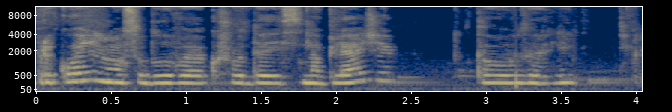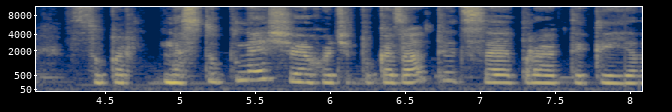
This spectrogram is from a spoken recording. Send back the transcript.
прикольно, особливо якщо десь на пляжі то взагалі супер. Наступне, що я хочу показати, це проект, який я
